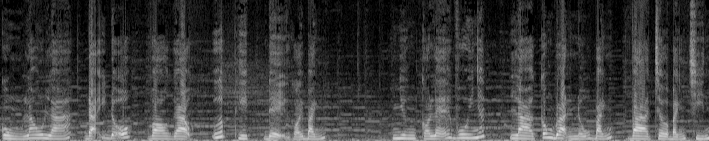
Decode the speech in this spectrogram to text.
cùng lau lá, đãi đỗ, vo gạo, ướp thịt để gói bánh. Nhưng có lẽ vui nhất là công đoạn nấu bánh và chờ bánh chín.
